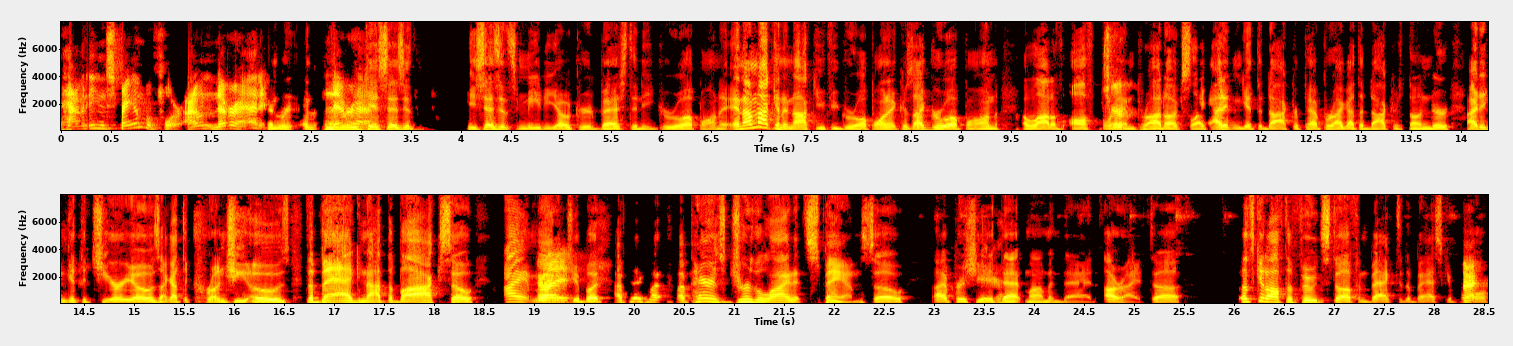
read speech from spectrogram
haven't eaten spam before. I don't never had it. And, and never Enrique says it. He says it's mediocre at best, and he grew up on it. And I'm not going to knock you if you grew up on it because I grew up on a lot of off-brand sure. products. Like I didn't get the Dr Pepper, I got the Dr Thunder. I didn't get the Cheerios, I got the Crunchy O's, the bag, not the box. So I ain't mad right. at you, but I feel like my, my parents drew the line at spam. So I appreciate that, mom and dad. All right. Uh, let's get off the food stuff and back to the basketball. Right.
